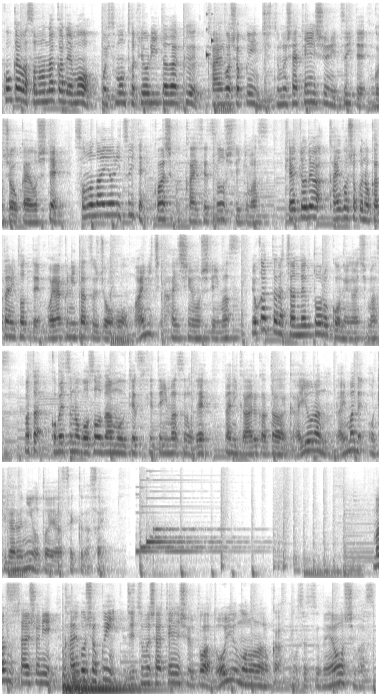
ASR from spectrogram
今回はその中でもご質問時折いただく介護職員実務者研修についてご紹介をしてその内容について詳しく解説をしていきます。ケアキョでは介護職の方にとってお役に立つ情報を毎日配信をしています。よかったらチャンネル登録お願いします。また個別のご相談も受け付けていますので何かある方は概要欄の LINE までお気軽にお問い合わせください。まず最初に介護職員実務者研修とはどういうものなのかご説明をします。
